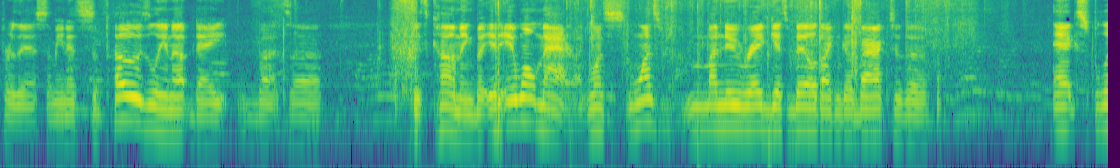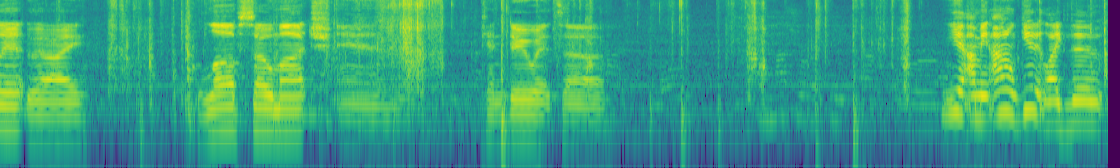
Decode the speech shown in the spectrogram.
for this. I mean, it's supposedly an update, but uh, it's coming. But it, it won't matter. Like once once my new rig gets built, I can go back to the XSplit that I love so much and can do it. Uh, yeah, I mean, I don't get it. Like the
